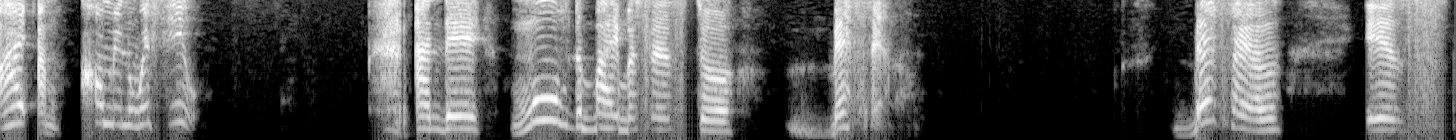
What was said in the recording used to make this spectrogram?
I am coming with you. And they moved, the Bible says, to Bethel. Bethel is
